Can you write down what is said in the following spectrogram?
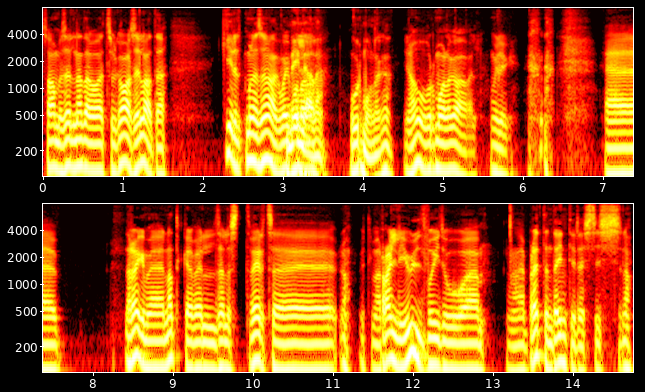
saame sel nädalavahetusel kaasa elada. kiirelt mõne sõnaga võib-olla. neljale, Urmole ka. ja Urmole ka veel, muidugi äh, no räägime natuke veel sellest WRC noh, ütleme ralli üldvõidu äh, pretendentidest, siis noh,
